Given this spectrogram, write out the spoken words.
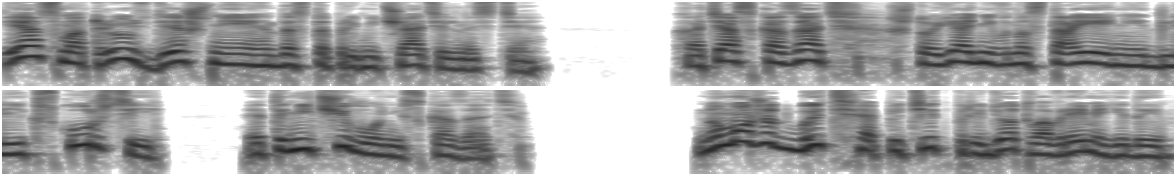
и осмотрю здешние достопримечательности. Хотя сказать, что я не в настроении для экскурсий, это ничего не сказать. Но, может быть, аппетит придет во время еды.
